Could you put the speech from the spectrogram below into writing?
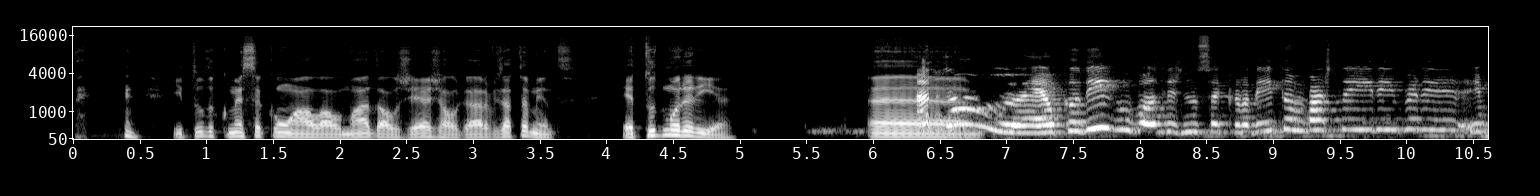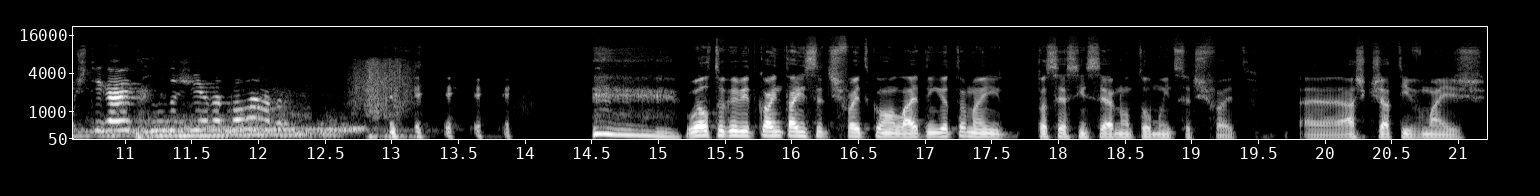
e tudo começa com Al, Almada, Algés, Algarve, exatamente. É tudo moraria. Ah, Então, é o que eu digo, vocês não se acreditam, basta irem ver, investigar a etimologia da palavra. O El Tuga Bitcoin está insatisfeito com a Lightning. Eu também, para ser sincero, não estou muito satisfeito. Ah, acho que já tive mais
